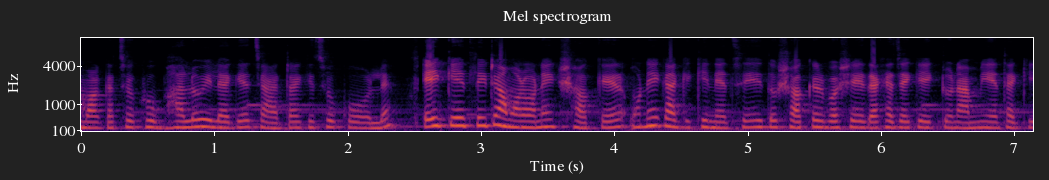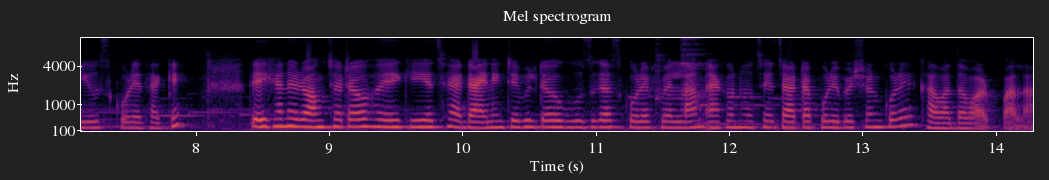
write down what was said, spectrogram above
আমার কাছে খুব ভালোই লাগে চাটা কিছু করলে। এই কেতলিটা আমার অনেক শখের, অনেক আগে কিনেছি, তো শখের বসে দেখা যায় কি একটু নামিয়ে থাকি, ইউজ করে থাকি। তো এখানে রং চাটাও হয়ে গিয়েছে, আর ডাইনিং টেবিলটাও গুছগাছ করে ফেললাম। এখন হচ্ছে চাটা পরিবেশন করে খাওয়া দাওয়ার পালা।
